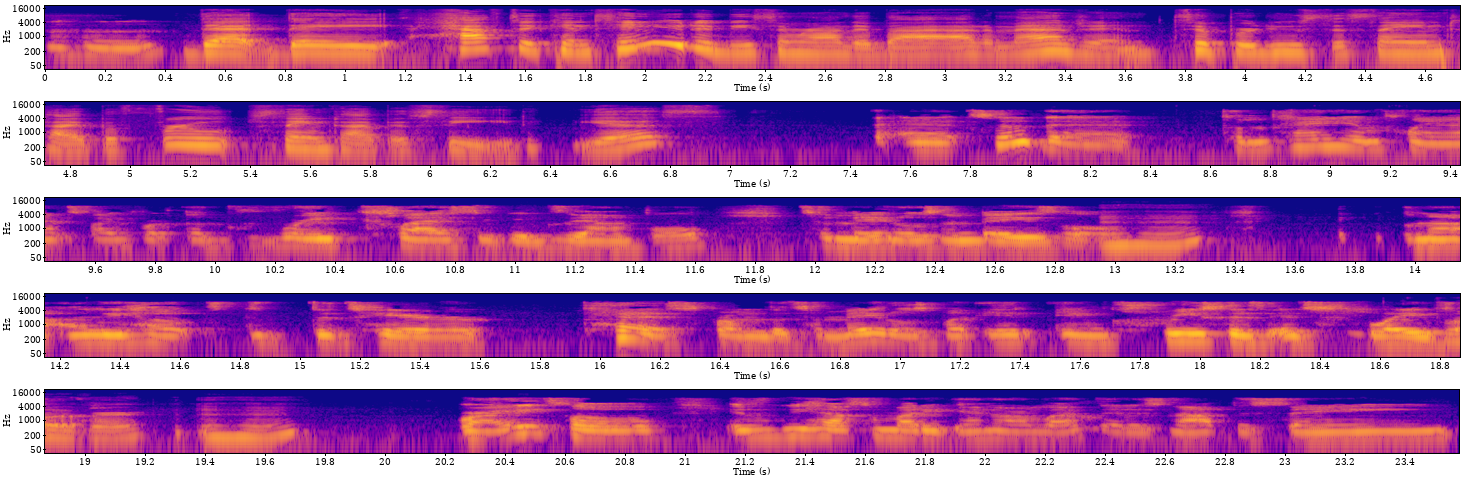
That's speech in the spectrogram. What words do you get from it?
mm-hmm. that they have to continue to be surrounded by, I'd imagine, to produce the same type of fruit, same type of seed. Yes? To Add to that, companion plants, like a great classic example, tomatoes and basil. Mm-hmm. not only helps to deter pests from the tomatoes, but it increases its flavor. flavor. Mm-hmm. Right? So if we have somebody in our life that is not the same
